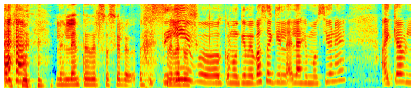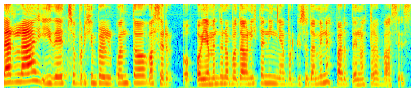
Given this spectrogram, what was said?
Los lentes del sociólogo. Sí, como que me pasa que las emociones hay que hablarlas y de hecho, por ejemplo, el cuento va a ser obviamente una protagonista niña, porque eso también es parte de nuestras bases.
